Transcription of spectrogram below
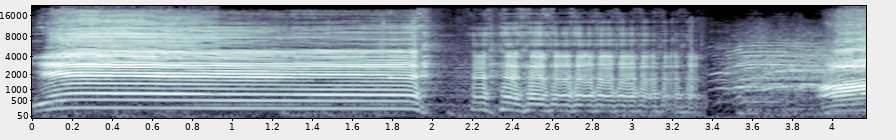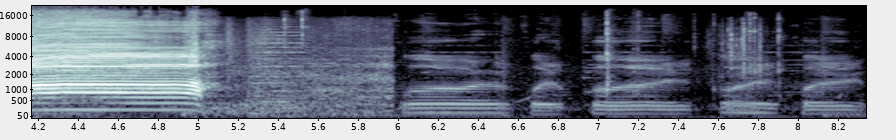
예! 아! 꿀꿀꿀꿀꿀꿀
